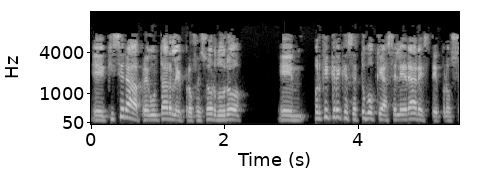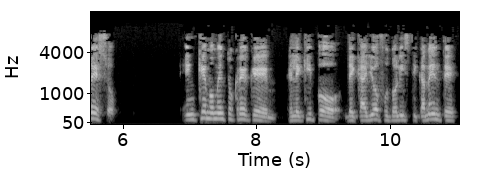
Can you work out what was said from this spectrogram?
Eh, quisiera preguntarle, profesor Duró, eh, ¿por qué cree que se tuvo que acelerar este proceso? ¿En qué momento cree que el equipo decayó futbolísticamente?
